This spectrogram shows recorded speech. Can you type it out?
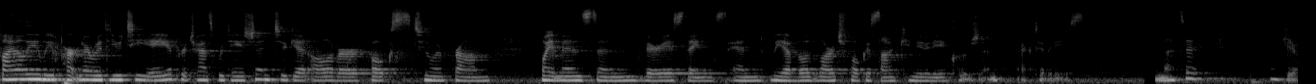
finally, we partner with UTA for transportation to get all of our folks to and from appointments and various things. And we have a large focus on community inclusion activities. And that's it. Thank you.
